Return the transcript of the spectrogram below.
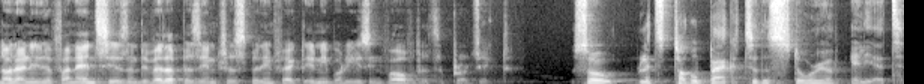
not only the financiers and developers' interests, but in fact anybody who's involved with the project. So let's toggle back to the story of Elliot.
